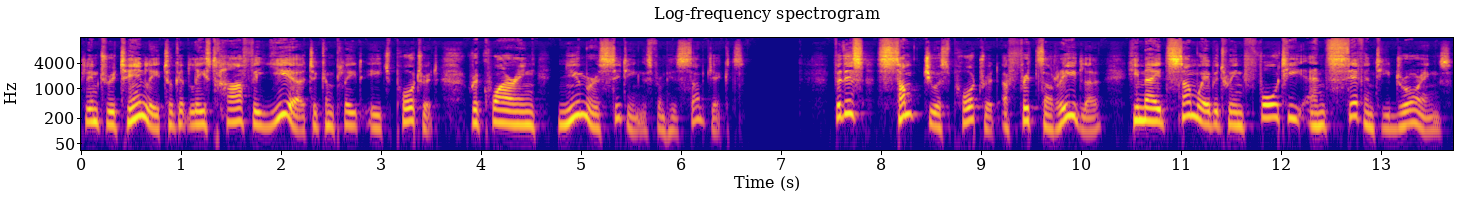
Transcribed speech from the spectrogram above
Klimt routinely took at least half a year to complete each portrait, requiring numerous sittings from his subjects. For this sumptuous portrait of Fritza Riedler, he made somewhere between 40 and 70 drawings.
